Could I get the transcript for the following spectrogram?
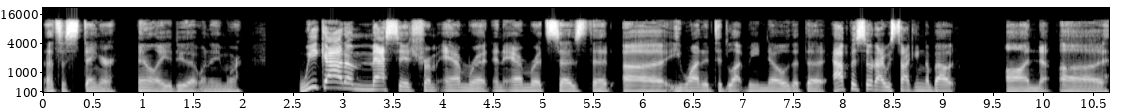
that's a stinger. I don't let you do that one anymore. We got a message from Amrit, and Amrit says that uh, he wanted to let me know that the episode I was talking about on uh,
